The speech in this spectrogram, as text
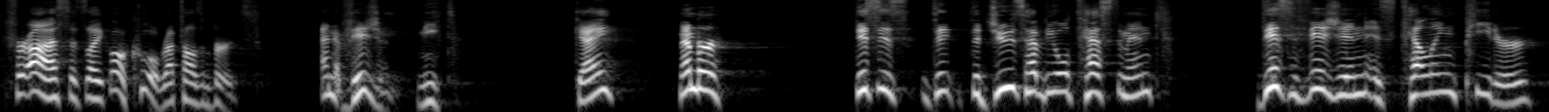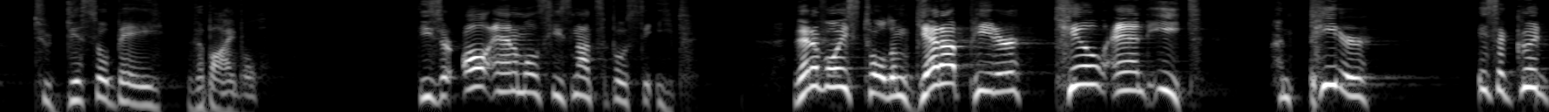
for us, it's like, oh, cool, reptiles and birds and a vision. Neat. Okay? Remember, this is the, the Jews have the Old Testament. This vision is telling Peter to disobey the Bible. These are all animals he's not supposed to eat. Then a voice told him, Get up, Peter, kill and eat. And Peter is a good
